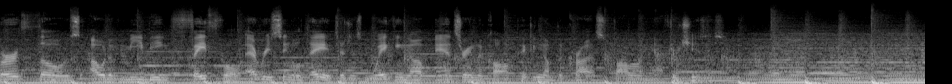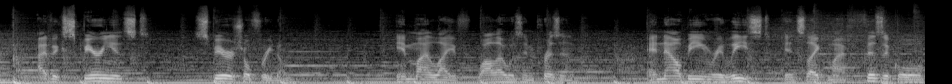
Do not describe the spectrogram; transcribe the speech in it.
birthed those out of me being faithful every single day to just waking up, answering the call, picking up the cross, following after Jesus. I've experienced spiritual freedom in my life while I was in prison. And now being released, it's like my physical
